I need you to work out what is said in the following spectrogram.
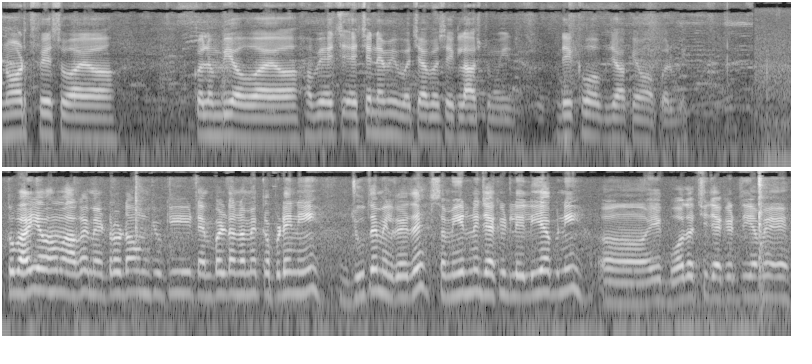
नॉर्थ फेस हो आया कोलंबिया हो आया। अब एच एच एन एम ही बचा, बस एक लास्ट उम्मीद। देखो अब जाके वहाँ पर भी। तो भाई, अब हम आ गए मेट्रो टाउन क्योंकि टेंपल टाउन हमें कपड़े नहीं, जूते मिल गए थे। समीर ने जैकेट ले ली है अपनी। एक बहुत अच्छी जैकेट थी हमें।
